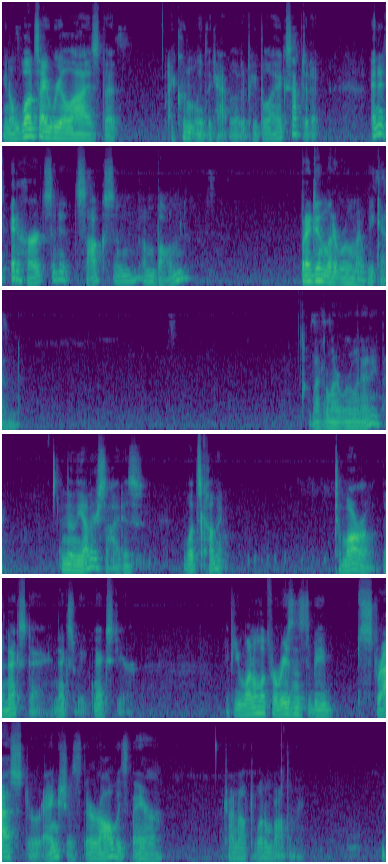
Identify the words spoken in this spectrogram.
You know, once I realized that I couldn't leave the cat with other people, I accepted it, and it it hurts and it sucks and I'm bummed. But I didn't let it ruin my weekend. I'm not gonna let it ruin anything. And then the other side is what's coming tomorrow, the next day, next week, next year. If you want to look for reasons to be stressed or anxious, they're always there. Try not to let them bother me.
